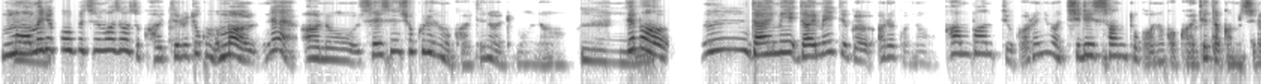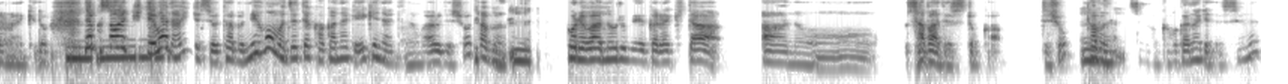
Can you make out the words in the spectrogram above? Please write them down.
まあ、アメリカは別にわざわざ書いてるとこも、まあね、あの、生鮮食料も書いてないと思うな。うん、でも、うん、題名、題名っていうか、あれかな。看板っていうか、あれにはチリ産とかなんか書いてたかもしれないけど、でもそういう規定はないんですよ。多分、日本は絶対書かなきゃいけないっていうのがあるでしょ多分。これはノルウェーから来た、あのー、サバですとか、でしょ多分、書かなきゃですよね。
